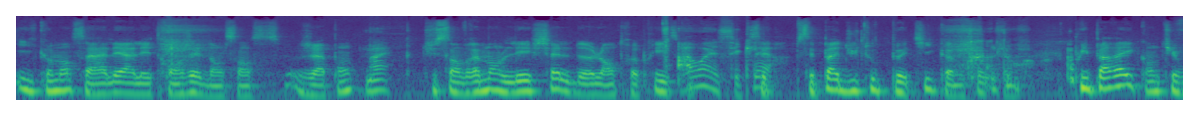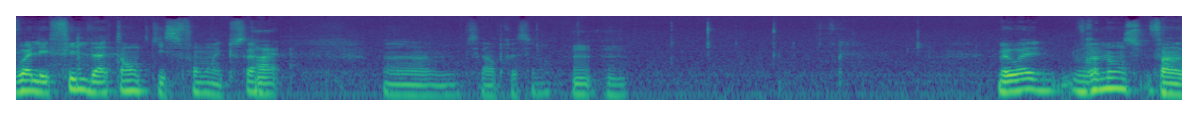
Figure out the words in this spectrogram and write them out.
il commence à aller à l'étranger, dans le sens Japon, tu sens vraiment l'échelle de l'entreprise. Ah ouais c'est clair. C'est pas du tout petit comme truc. Ah. Puis pareil, quand tu vois les files d'attente qui se font et tout ça, Ouais. euh, c'est impressionnant. Mm, mm. Mais ouais, vraiment, enfin,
